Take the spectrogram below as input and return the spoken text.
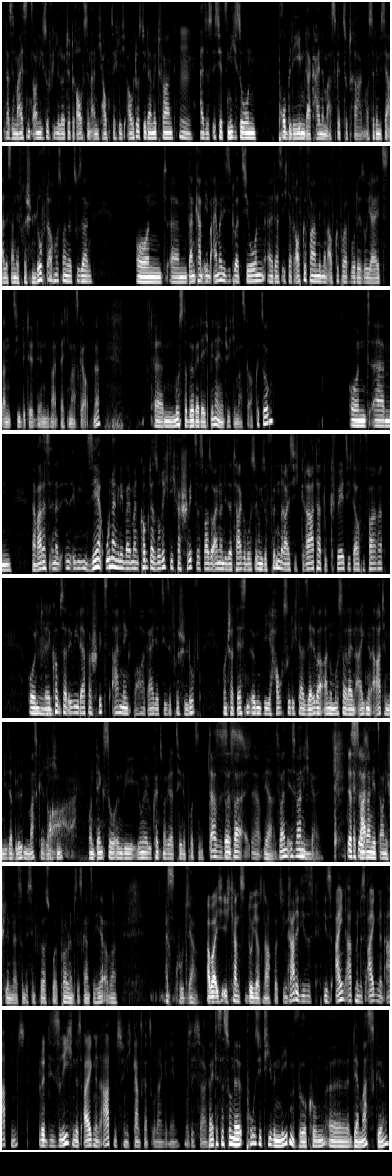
da sind meistens auch nicht so viele Leute drauf, sind eigentlich hauptsächlich Autos, die da mitfahren. Hm. Also es ist jetzt nicht so ein Problem, da keine Maske zu tragen. Außerdem ist ja alles an der frischen Luft auch, muss man dazu sagen. Und ähm, dann kam eben einmal die Situation, äh, dass ich da drauf gefahren bin, dann aufgefordert wurde, so ja, jetzt dann zieh bitte denn die, gleich die Maske auf. Ne? Ähm, Musterbürger, der ich bin, habe ich natürlich die Maske aufgezogen. Und ähm, dann war das in, in, irgendwie sehr unangenehm, weil man kommt da so richtig verschwitzt. Das war so einer dieser Tage, wo es irgendwie so 35 Grad hat, du quälst dich da auf dem Fahrrad und äh, kommst halt irgendwie da verschwitzt an, denkst, boah, geil, jetzt diese frische Luft. Und stattdessen irgendwie hauchst du dich da selber an und musst da deinen eigenen Atem in dieser blöden Maske riechen. Und denkst so irgendwie, Junge, du könntest mal wieder Zähne putzen. Das ist so, es war, ja. ja. es war, es war nicht geil. Das es war dann jetzt auch nicht schlimm, das ist so ein bisschen First World Problems, das Ganze hier, aber es, gut. ja. Aber ich, ich kann es durchaus nachvollziehen. Gerade dieses, dieses Einatmen des eigenen Atems oder dieses Riechen des eigenen Atems finde ich ganz, ganz unangenehm, muss ich sagen. Vielleicht ist das so eine positive Nebenwirkung äh, der Maske.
